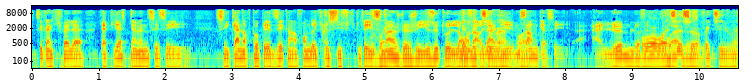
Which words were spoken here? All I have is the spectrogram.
Tu sais, quand il fait la pièce, puis il amène ses, ses, cannes orthopédiques en forme de crucifix, puis tu as les images de Jésus tout le long en arrière, il me semble que c'est allume, là. Oui, c'est ça, effectivement.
